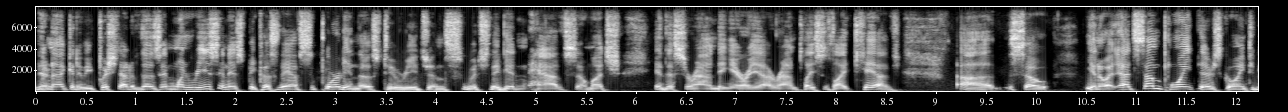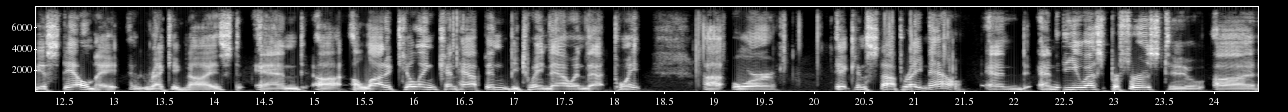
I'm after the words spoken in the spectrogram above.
they're not going to be pushed out of those, and one reason is because they have support in those two regions, which they didn't have so much in the surrounding area around places like Kiev. Uh, so, you know, at some point there's going to be a stalemate recognized, and uh, a lot of killing can happen between now and that point, uh, or it can stop right now. And and the U.S. prefers to uh,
